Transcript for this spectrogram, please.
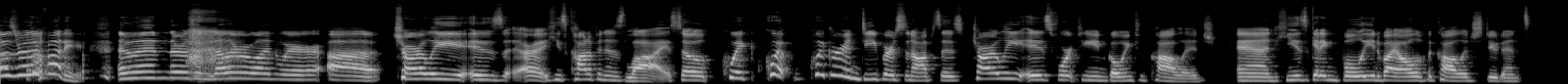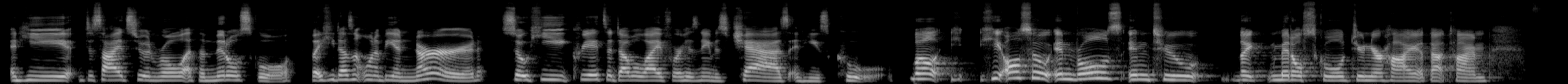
was really funny. And then there was another one where uh Charlie is uh, he's caught up in his lie. So quick, quick, quicker and deeper synopsis. Charlie is 14 going to college and he is getting bullied by all of the college students and he decides to enroll at the middle school, but he doesn't want to be a nerd, so he creates a double life where his name is Chaz and he's cool. well, he also enrolls into like middle school, junior high at that time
